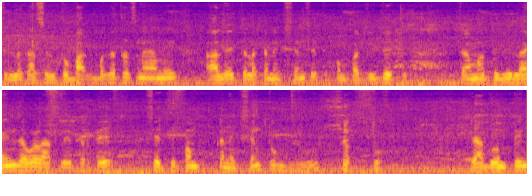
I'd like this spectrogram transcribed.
शिल्लक असेल तो भाग बघतच नाही आम्ही आले त्याला कनेक्शन शेतीपंपाची देतो. त्यामुळे तुझी लाईन जवळ असली तर ते शेतीपंप कनेक्शन तो घेऊ शकतो. या दोन तीन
